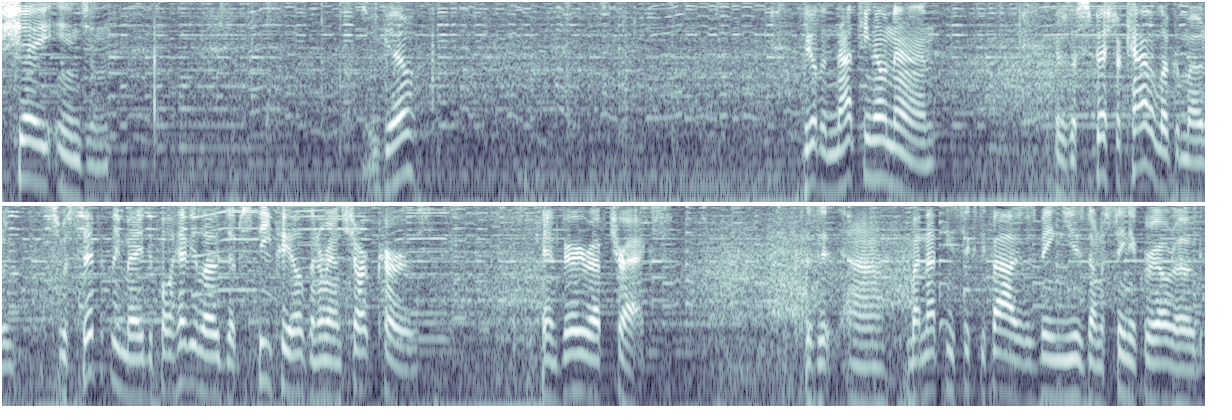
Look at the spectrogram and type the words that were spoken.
Shay engine. There you go. Built in 1909, it was a special kind of locomotive specifically made to pull heavy loads up steep hills and around sharp curves and very rough tracks. Says it, uh, by 1965 it was being used on a scenic railroad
